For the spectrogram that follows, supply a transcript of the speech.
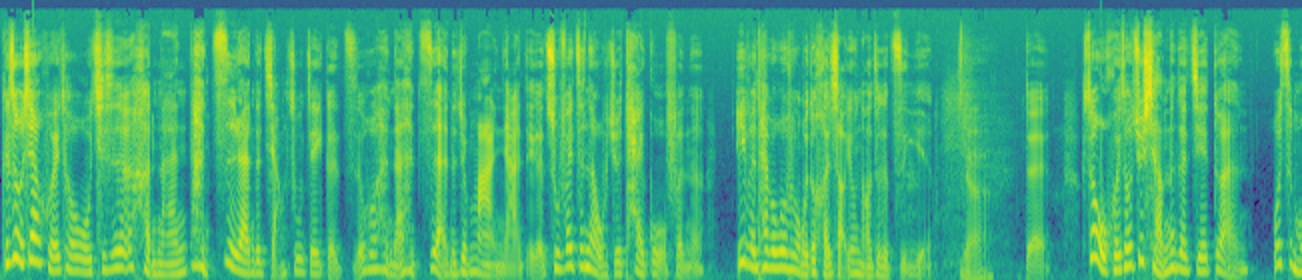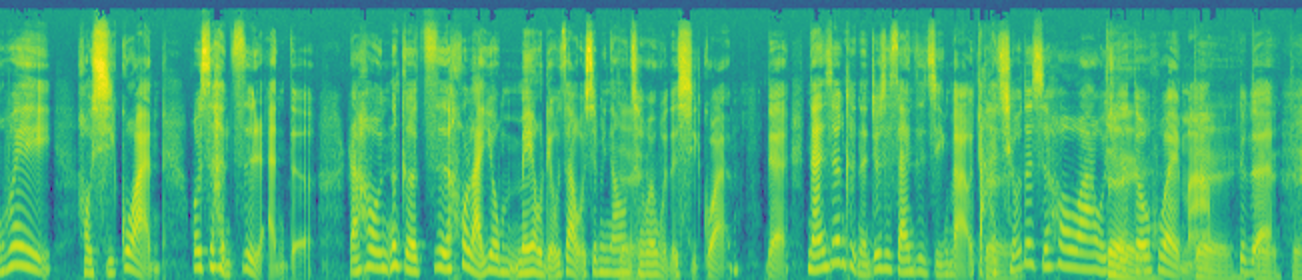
可是我现在回头，我其实很难很自然的讲出这个字，或很难很自然的就骂人家这个，除非真的我觉得太过分了，even 太过分，我都很少用到这个字眼。Yeah. 对，所以我回头去想那个阶段。我怎么会好习惯，或是很自然的？然后那个字后来又没有留在我生命当中，成为我的习惯。对，男生可能就是三字经吧。打球的时候啊，我觉得都会嘛，对，对不对？对。对，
